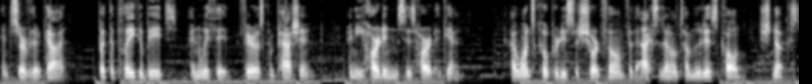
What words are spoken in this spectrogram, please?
and serve their God. But the plague abates, and with it, Pharaoh's compassion, and he hardens his heart again. I once co produced a short film for the Accidental Talmudist called Schnooks.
